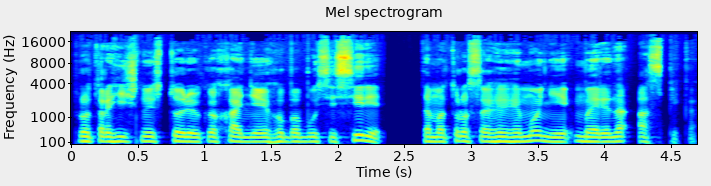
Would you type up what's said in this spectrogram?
про трагічну історію кохання його бабусі Сірі та матроса гегемонії Меріна Аспіка.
